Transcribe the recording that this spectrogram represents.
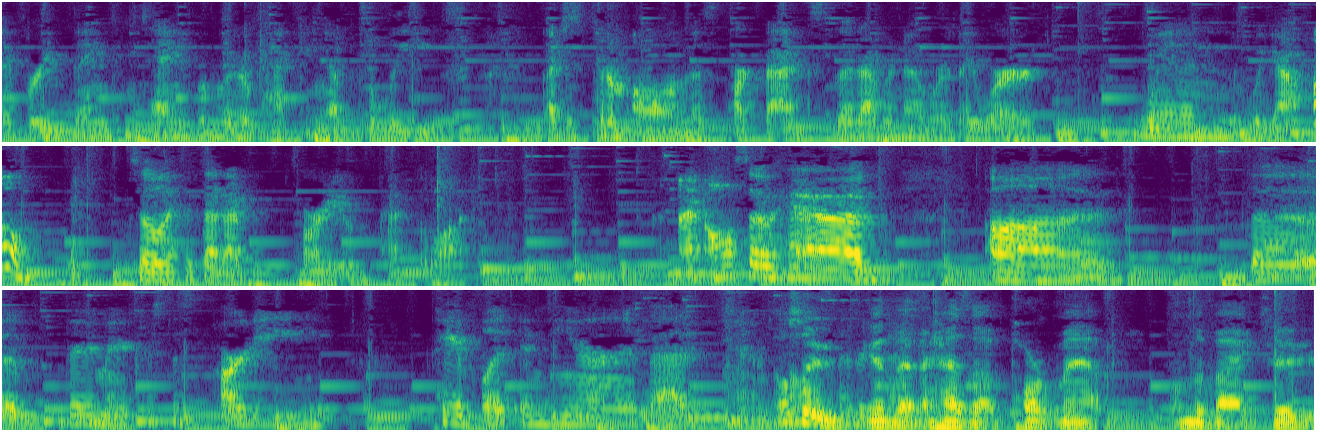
everything contained when we were packing up to leave, I just put them all in this park bag so that I would know where they were when we got home. So like I said, I've already unpacked a lot. I also have uh, the Very Merry Christmas Party pamphlet in here that, Also good that it has a park map on the back too,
